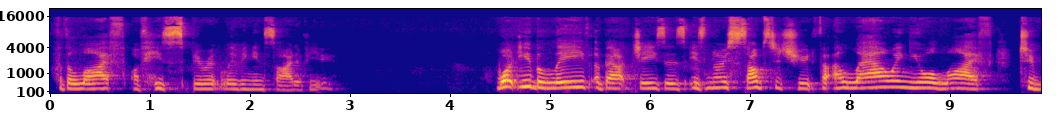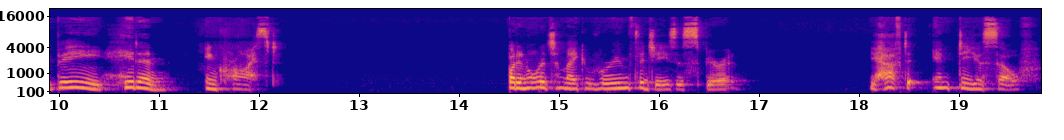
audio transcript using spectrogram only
for the life of His Spirit living inside of you. What you believe about Jesus is no substitute for allowing your life to be hidden in Christ. But in order to make room for Jesus' Spirit, you have to empty yourself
